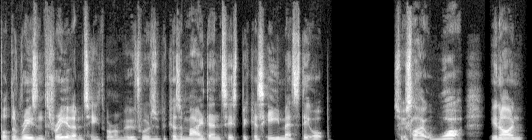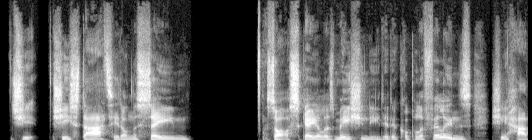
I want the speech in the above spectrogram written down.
But the reason three of them teeth were removed was because of my dentist, because he messed it up. So it's like, what? You know, and she she started on the same sort of scale as me. She needed a couple of fillings. She had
